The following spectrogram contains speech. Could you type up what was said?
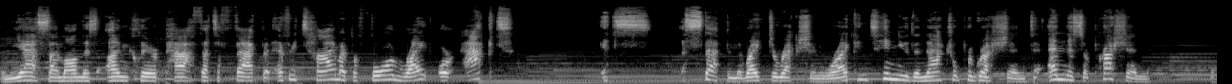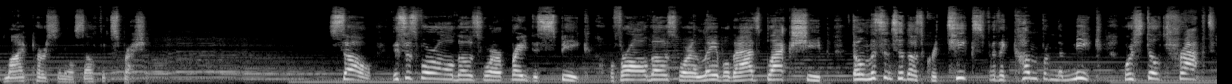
And yes, I'm on this unclear path, that's a fact, but every time I perform, write, or act, it's a step in the right direction where I continue the natural progression to end this oppression of my personal self expression. So, this is for all those who are afraid to speak, or for all those who are labeled as black sheep. Don't listen to those critiques, for they come from the meek, who are still trapped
